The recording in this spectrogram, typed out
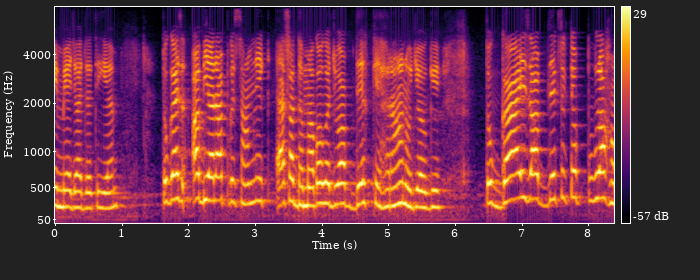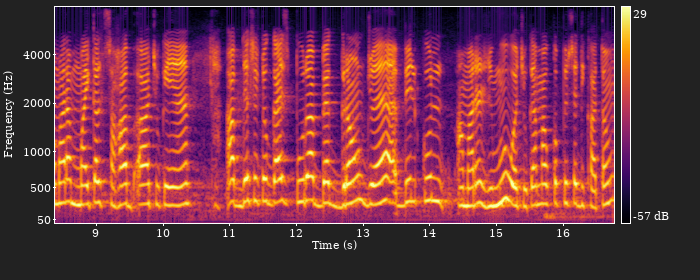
इमेज आ जाती है। तो गैस अब यार आपके सामने एक ऐसा धमाका होगा जो आप देख के हैरान हो जाओगे। तो गाइज़ आप देख सकते हो पूरा हमारा माइकल साहब आ चुके हैं। आप देख सकते हो गाइज़ पूरा बैकग्राउंड जो है बिल्कुल हमारा रिमूव हो चुका है। मैं आपको फिर से दिखाता हूँ।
